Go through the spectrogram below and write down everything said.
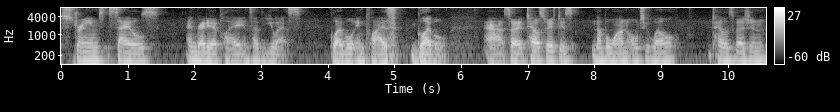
streams, sales, and radio play inside the US. Global implies global. Uh, so Taylor Swift is number one, all too well, Taylor's version.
